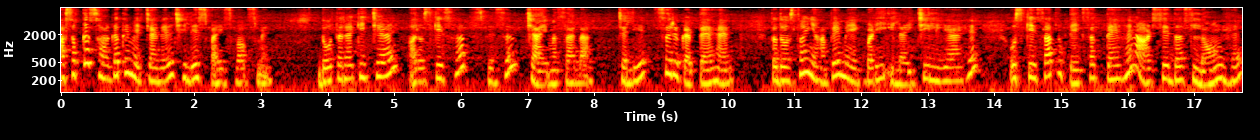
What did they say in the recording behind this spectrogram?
आप सबका स्वागत है मेरे चैनल छिले स्पाइस बॉक्स में। दो तरह की चाय और उसके साथ स्पेशल चाय मसाला। चलिए शुरू करते हैं। तो दोस्तों, यहाँ पे मैं एक बड़ी इलायची लिया है। उसके साथ आप देख सकते हैं आठ से दस लौंग है।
